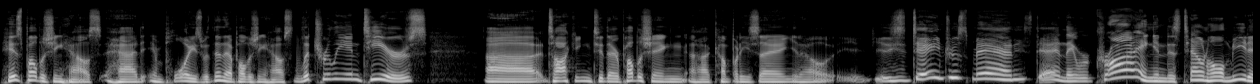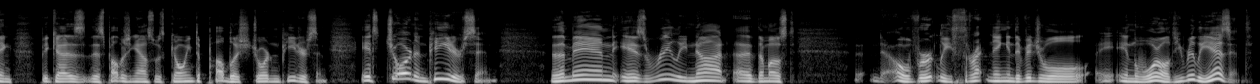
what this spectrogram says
his publishing house had employees within that publishing house literally in tears uh, talking to their publishing uh, company saying, you know, he's a dangerous man, he's dead. And they were crying in this town hall meeting because this publishing house was going to publish Jordan Peterson. It's Jordan Peterson. The man is really not uh, the most overtly threatening individual in the world. He really isn't.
